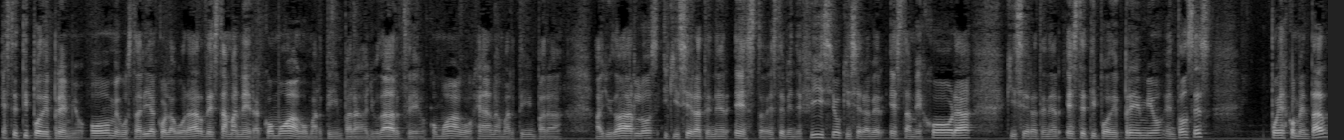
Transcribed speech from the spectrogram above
este tipo de premio, o me gustaría colaborar de esta manera. ¿Cómo hago, Martín, para ayudarte? ¿O ¿Cómo hago, Hannah, Martín, para ayudarlos? Y quisiera tener esto, este beneficio, quisiera ver esta mejora, quisiera tener este tipo de premio. Entonces, puedes comentar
